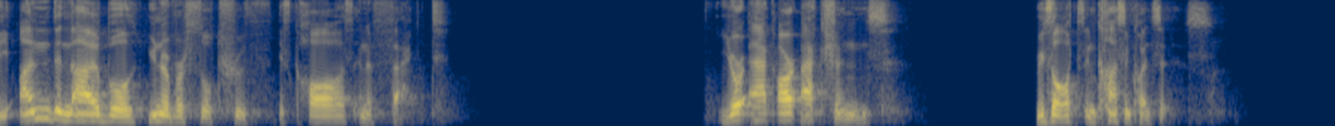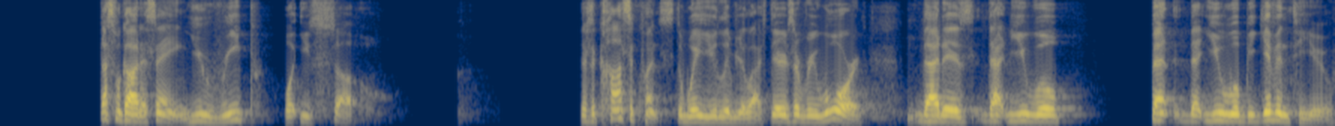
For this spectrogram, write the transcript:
The undeniable universal truth is cause and effect. Your act, our actions results in consequences. That's what God is saying. You reap what you sow. There's a consequence the way you live your life. There's a reward that is that you will that you will be given to you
